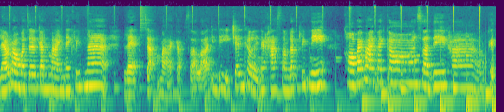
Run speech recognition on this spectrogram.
แล้วเรามาเจอกันใหม่ในคลิปหน้า และจะมากับสาระดีๆอีกเช่นเคยนะคะสำหรับคลิปนี้ ขอบายบายไปก่อน สวัสดีค่ะ เผ็ด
